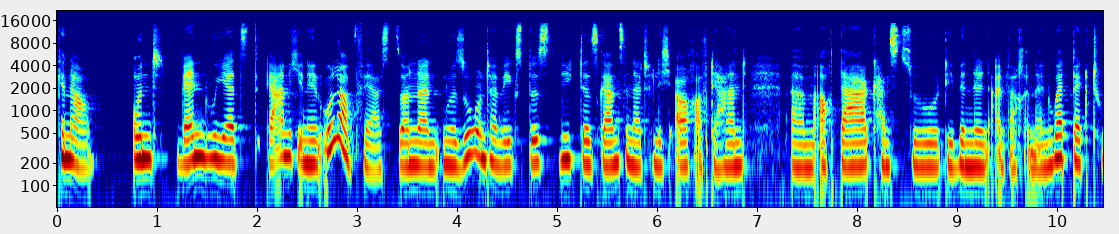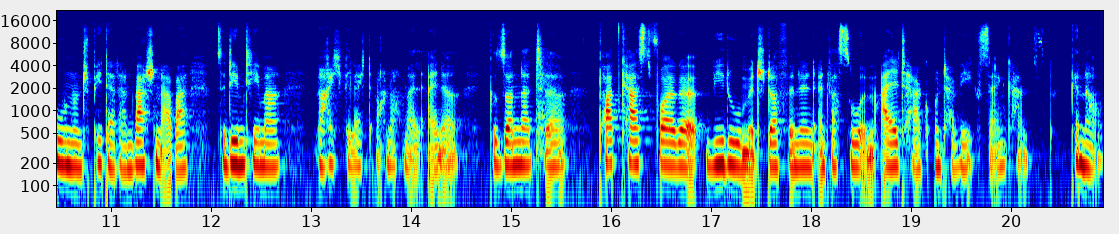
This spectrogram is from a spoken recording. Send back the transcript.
Genau. Und wenn du jetzt gar nicht in den Urlaub fährst, sondern nur so unterwegs bist, liegt das Ganze natürlich auch auf der Hand. Ähm, auch da kannst du die Windeln einfach in ein Wetbag tun und später dann waschen. Aber zu dem Thema mache ich vielleicht auch noch mal eine gesonderte Podcast-Folge, wie du mit Stoffwindeln einfach so im Alltag unterwegs sein kannst. Genau.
